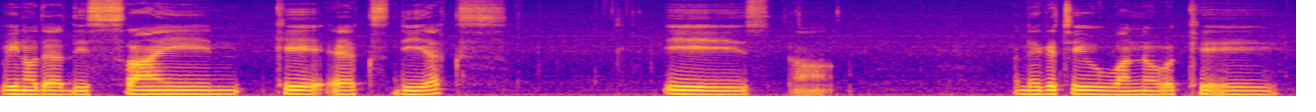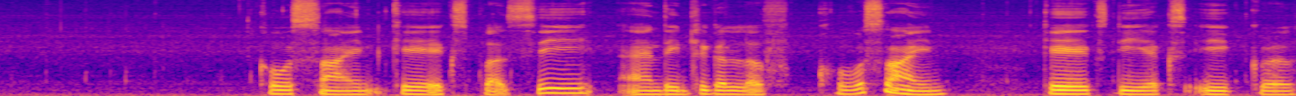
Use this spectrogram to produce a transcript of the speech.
We know that the sine kx dx is uh, negative 1 over k cosine kx plus c and the integral of cosine kx dx equal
